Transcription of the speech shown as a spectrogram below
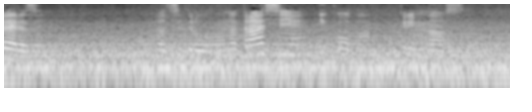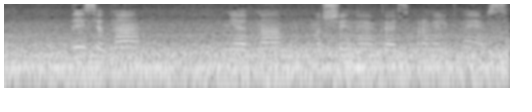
березень 22-го. На трасі нікого, крім нас. Десь одна, ні одна машина якась промількне все.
